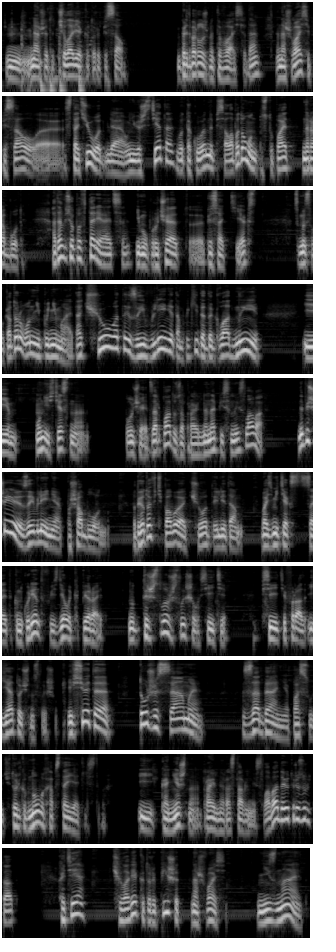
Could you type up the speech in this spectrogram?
наш этот человек, который писал, предположим, это Вася, да, наш Вася писал э, статью вот для университета, вот такую он написал, а потом он поступает на работу. А там все повторяется, ему поручают э, писать текст, смысл которого он не понимает. А чего ты, заявления там какие-то докладные. И он, естественно, получает зарплату за правильно написанные слова. Напиши заявление по шаблону, подготовь типовой отчет или там возьми текст с сайта конкурентов и сделай копирайт. Ну, ты же сложно слышал все эти все эти фразы. Я точно слышал. И все это то же самое задание, по сути, только в новых обстоятельствах. И, конечно, правильно расставленные слова дают результат. Хотя человек, который пишет, наш Вася, не знает,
